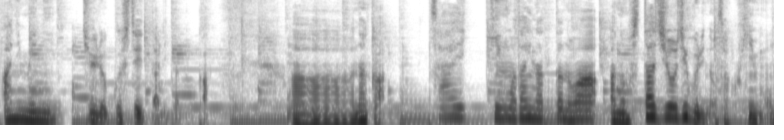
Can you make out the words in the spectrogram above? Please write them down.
アニメに注力していたりだとか。あーなんか最近話題になったのはあのスタジオジブリの作品も、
